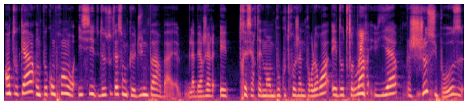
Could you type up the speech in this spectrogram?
En tout cas, on peut comprendre ici de toute façon que d'une part, bah, la bergère est très certainement beaucoup trop jeune pour le roi, et d'autre Oui. part, il y a, je suppose,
